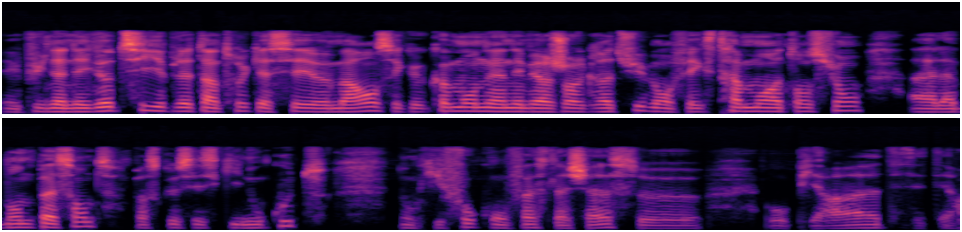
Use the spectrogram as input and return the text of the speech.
et puis une anecdote, si, peut-être un truc assez euh, marrant, c'est que comme on est un hébergeur gratuit, ben, on fait extrêmement attention à la bande passante parce que c'est ce qui nous coûte. Donc il faut qu'on fasse la chasse euh, aux pirates, etc.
